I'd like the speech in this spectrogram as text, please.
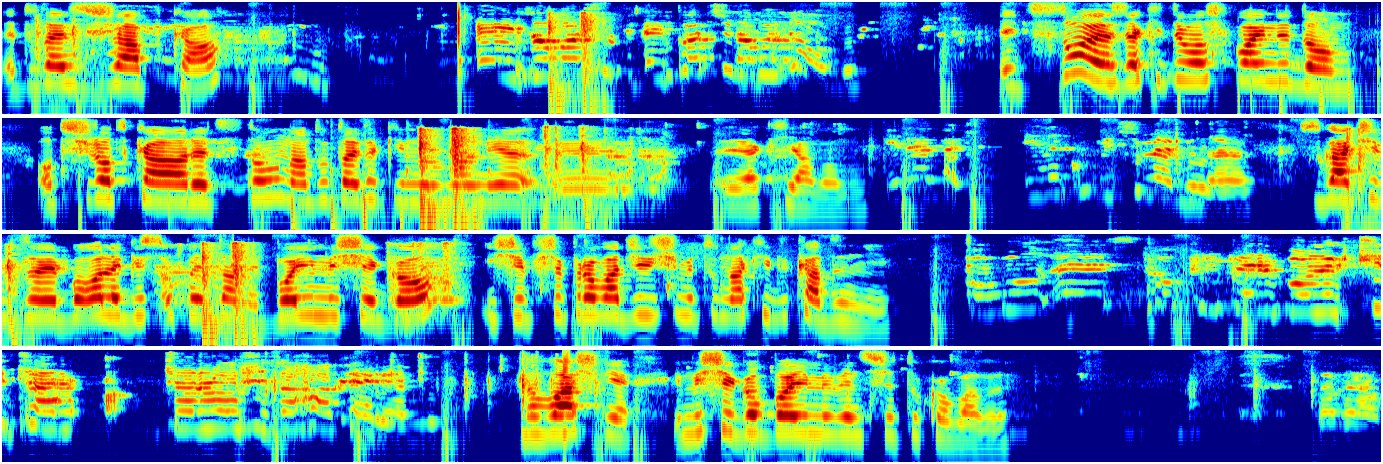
E, Tutaj jest żabka. Ej, zobacz, ej, patrzcie na mój dom. Ej, co jest? Jaki ty masz fajny dom? Od środka redstone, a tutaj taki normalnie e, jak ja mam. Idę, idę kupić meble. Słuchajcie widzowie, bo Oleg jest opętany. Boimy się go i się przeprowadziliśmy tu na kilka dni. To był e, 100 creeper wolnych czy czar, się za hakerem. No właśnie, i my się go boimy, więc się tu chowamy. Dobra.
